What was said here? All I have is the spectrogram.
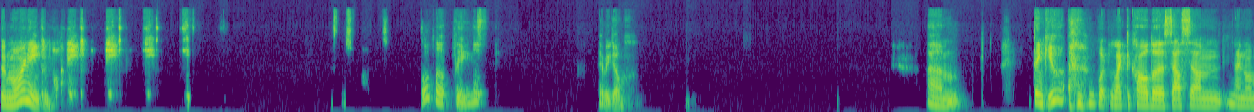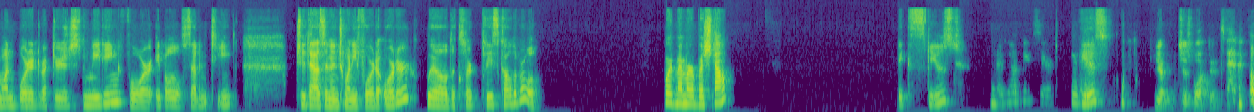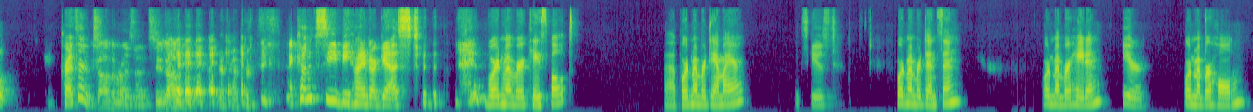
Good morning. Good morning. Hold up, please. There we go. Um, thank you. Would like to call the South Sound 911 Board of Directors meeting for April 17th, 2024 to order. Will the clerk please call the roll? Board Member Bushnell? Excused? He is? Yep, just walked in. Oh, present. He's on the move. He's on. the move. I couldn't see behind our guest. Board Member Case Bolt? Uh, Board Member Dammeier? Excused. Board Member Denson? Board Member Hayden? Here. Board Member Holm?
